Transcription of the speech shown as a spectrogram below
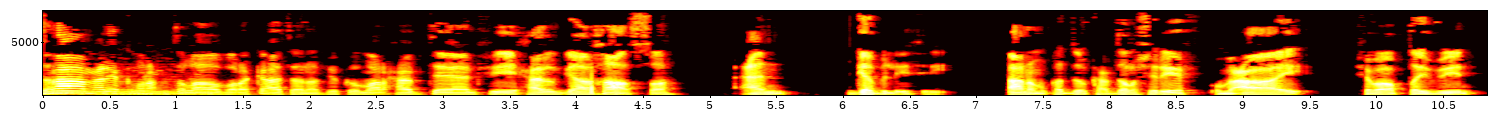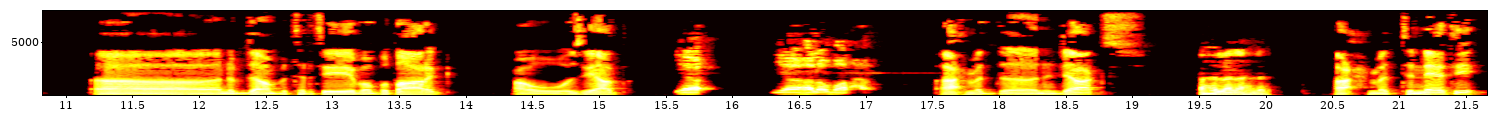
السلام عليكم ورحمة الله وبركاته، أهلا فيكم مرحبتين في حلقة خاصة عن قبل E3. أنا مقدمك عبد الله شريف ومعاي شباب طيبين. آه نبدأ بالترتيب أبو طارق أو زياد. يا يا هلا ومرحبا. أحمد نجاكس. أهلا أهلا. أحمد تنيتي.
